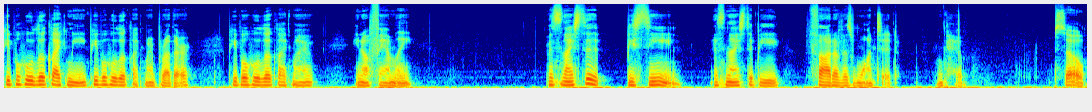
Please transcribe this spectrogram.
people who look like me, people who look like my brother, people who look like my, you know, family it's nice to be seen. It's nice to be thought of as wanted. Okay. So,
